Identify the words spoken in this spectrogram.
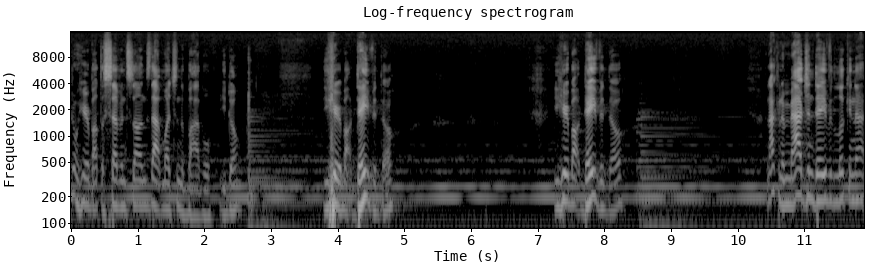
You don't hear about the seven sons that much in the Bible. You don't. You hear about David, though. You hear about David, though. And I can imagine David looking at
